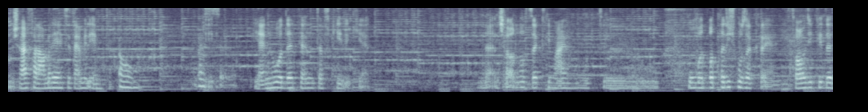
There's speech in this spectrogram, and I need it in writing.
مش عارفة العملية هتتعمل إمتى. آه بس يعني هو ده كان تفكيرك يعني. لا إن شاء الله تذاكري معاهم وت... وما تبطليش مذاكرة يعني. تقعدي كده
